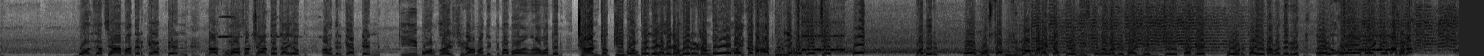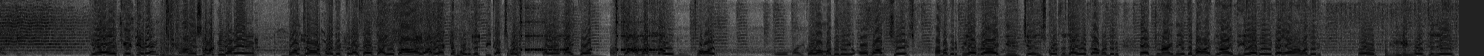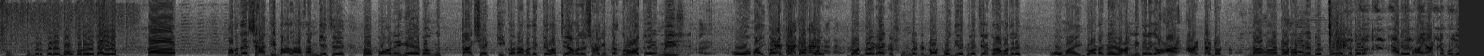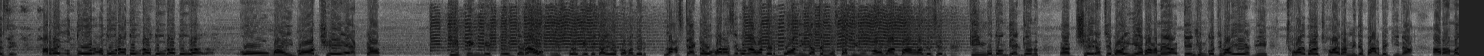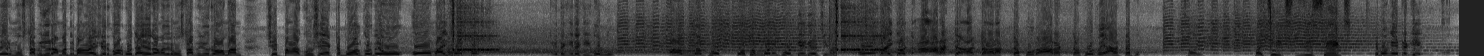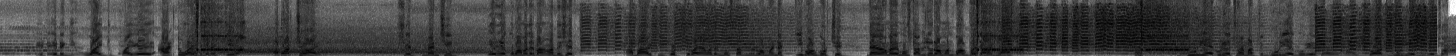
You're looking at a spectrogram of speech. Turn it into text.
বল যাচ্ছে আমাদের ক্যাপ্টেন নাজমুল হাসান শান্ত। যাই হোক, আমাদের ক্যাপ্টেন কি বল করে সেটা আমরা দেখতে পাবো। এখন আমাদের শান্ত কি বল করে দেখা যাক। আমাদের শান্ত, ও মাই গড, হাত ঘুরিয়ে বল করেছে আমাদের মোস্তাফিজুর রহমান একটা ফোর মিস করলে, আমাদের ফাইভ দিয়ে দিচ্ছে তাকে ফোর যাই হোক, আমাদের ও মাই গড, আবার কে কে রে? আরে, শালা কি, আরে, বল যাওয়ার পরে দেখতে পাইছি, আর যাই হোক, আর, আরও একটা ফোর পিট আছে ভাই। ও মাই গড যা ছয়। ও মাই গড, আমাদের এই ওভার শেষ। আমাদের প্লেয়াররা কি চেঞ্জ করতে যাই হোক আমাদের একজন আরেকদিকে যাবে আরেকজন আরেকদিকে যাবে। এটাই আর আমাদের ফিল্ডিং বলছে যে খুব সুন্দর করে বল করো যাই হোক আমাদের সাকিব আল হাসান গেছে বোলিং এ এবং তা সে কি করে আমরা দেখতে পাচ্ছি আমাদের সাকিব কাকুর হয়তো এমনি ও মাই গড একটা ডট বল ডট বল একটা সুন্দর একটা ডট বল দিয়ে ফেলেছে। এখন আমাদের ও মাই গড একটা রান নিতে লেগে। আর- আরেকটা ডট না না ডট হবে না। দৌড়- দৌড়েছে দৌড়। আরে ভাই আটকা পড়ে গেছে। আর ভাই দৌড়া দৌড়া দৌড়া দৌড়া দৌড়া। ও মাই গড সে একটা কিপিং মিস করেছে আউট মিস করে দিয়েছে। যাই হোক, আমাদের লাস্টে একটা ওভার আছে এবং আমাদের বোলিং আছে মুস্তাফিজুর রহমান বাংলাদেশের কিংবদন্তি একজন সে যাচ্ছে বোলিং এ এবার আমি টেনশন করছি ভাই কি ছয় বলে ছয় রান নিতে পারবে কিনা? আর আমাদের মুস্তাফিজুর, আমাদের বাংলাদেশের গর্ব। যাই হোক, আমাদের মুস্তাফিজুর রহমান, সে পা ঘুষে একটা বল করবে। ও ও মাই গড এটা কি এটা কি করল? আল্লাহ, ফোর, প্রথম বলে ফোর দিয়ে দিয়েছে। ও মাই গড আর একটা আর একটা ফোর আর একটা ফোর ভাই, আর একটা ফোর ছয়। ভাই সিক্স সিক্স এবং এটা কি এটা কি হোয়াইট আরেকটা হোয়াইট মানে কি আবার ছয়। সে ম্যানশিট এরকম আমাদের বাংলাদেশের। আবার কি করছে ভাই? আমাদের মুস্তাফিজুর রহমানটা কি বল করছে? যাই হোক, আমাদের মুস্তাফিজুর রহমান বল করছে আরেক লাস্ট ঘুরিয়ে ঘুরিয়ে ছয় মারছে, ঘুরিয়ে ঘুরিয়ে ছয়। মাই গড ঘুরিয়ে ঘুরিয়ে ছয়।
